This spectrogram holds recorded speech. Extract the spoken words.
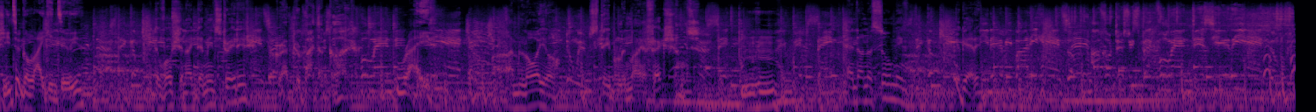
She took a liking to you. The devotion I demonstrated grabbed her by the gut. Right. I'm loyal, stable in my affections. Mm-hmm. And unassuming. You get it. I'm so disrespectful and this here the anthem.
